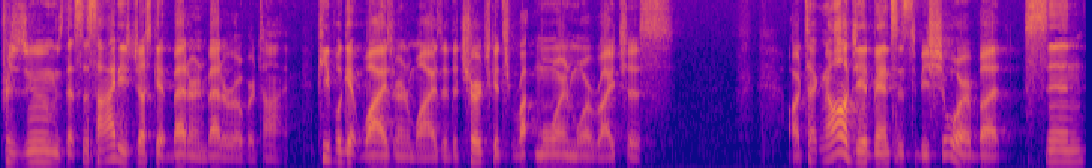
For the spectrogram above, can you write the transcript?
presumes that societies just get better and better over time. People get wiser and wiser. The church gets more and more righteous. Our technology advances, to be sure, but sin,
